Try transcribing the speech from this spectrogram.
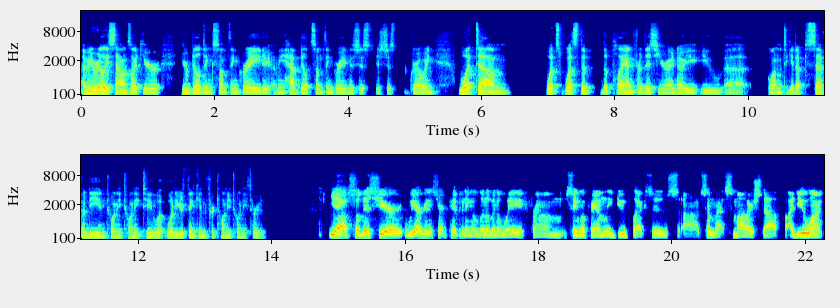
i mean really sounds like you're you're building something great. I mean have built something great and it's just it's just growing. What um what's what's the the plan for this year? I know you you uh wanted to get up to 70 in 2022 what what are you thinking for 2023 yeah, so this year we are going to start pivoting a little bit away from single family duplexes, uh, some of that smaller stuff. I do want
